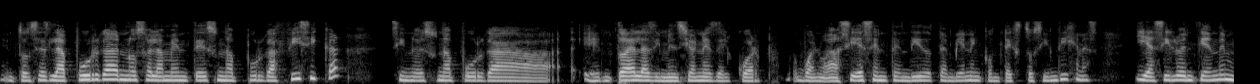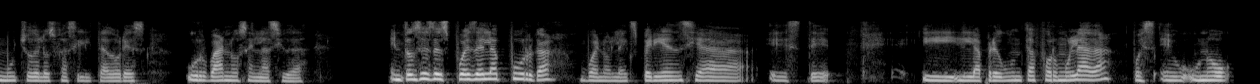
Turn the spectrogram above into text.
Entonces la purga no solamente es una purga física, sino es una purga en todas las dimensiones del cuerpo. Bueno, así es entendido también en contextos indígenas y así lo entienden muchos de los facilitadores urbanos en la ciudad. Entonces, después de la purga, bueno, la experiencia este, y la pregunta formulada pues eh, uno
